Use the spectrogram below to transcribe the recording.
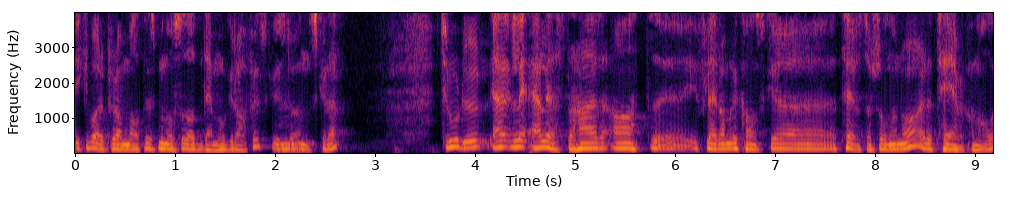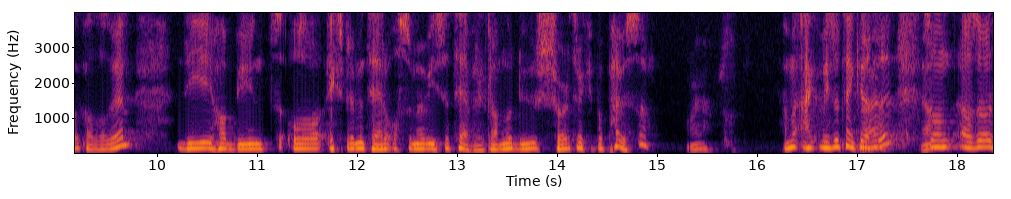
ikke bare programmatisk, men også da demografisk, hvis du ønsker det. Tror du, jeg, jeg leste her at eh, i flere amerikanske TV-stasjoner nå, eller TV-kanaler, kall det hva du vil, de har begynt å eksperimentere også med å vise TV-reklame når du sjøl trykker på pause. Oh, ja. Ja, er- Hvis du tenker Ja, ja. etter Ja. sånn, altså,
